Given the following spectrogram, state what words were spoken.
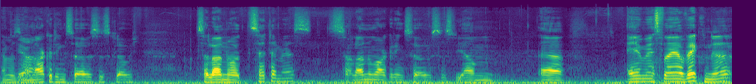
Amazon Ja. Marketing Services, glaube ich. Zalando hat ZMS, Zalando Marketing Services. Wir haben äh, AMS war ja weg, ne?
